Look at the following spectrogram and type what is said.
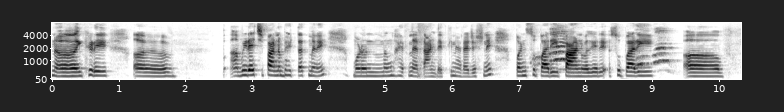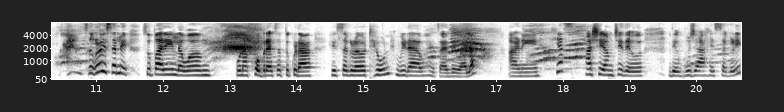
न इकडे विड्याची पानं भेटतात म्हणे. म्हणून मग माहीत नाही आता आणतात की नाही राजेशने. पण सुपारी पान वगैरे सुपारी काय सगळं विसरले. सुपारी लवंग पुन्हा खोबऱ्याचा तुकडा हे सगळं ठेवून विडा व्हायचा आहे देवाला. आणि यस अशी आमची देव देवपूजा आहे सगळी.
